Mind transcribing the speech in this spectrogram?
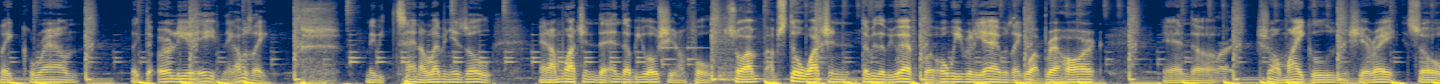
like around like the earlier eight. Like I was like maybe 10, 11 years old, and I'm watching the NWO shit unfold. So I'm I'm still watching WWF, but all we really had was like what Bret Hart and uh, Right. Shawn Michaels and shit, right? So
